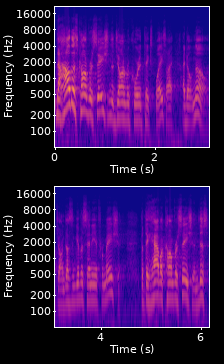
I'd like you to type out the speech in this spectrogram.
Now, how this conversation that John recorded takes place, I, I don't know. John doesn't give us any information. But they have a conversation. This,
